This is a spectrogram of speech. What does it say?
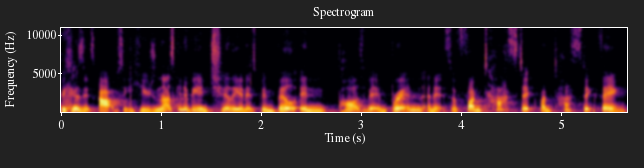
because it's absolutely huge. And that's going to be in Chile, and it's been built in parts of it in Britain, and it's a fantastic, fantastic thing.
